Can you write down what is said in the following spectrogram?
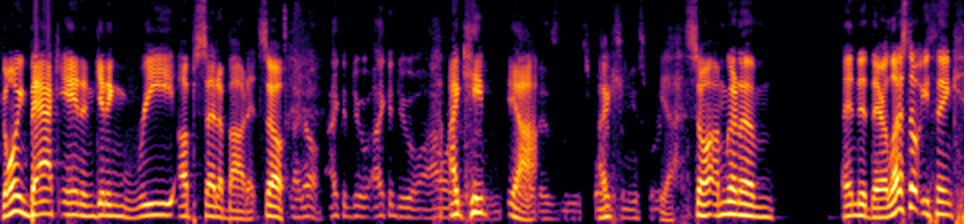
going back in and getting re upset about it. So, I know. I could do. I could do hours. I keep- yeah. what it is in sports and yeah. So I'm gonna um, end it there. Let us know what you think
